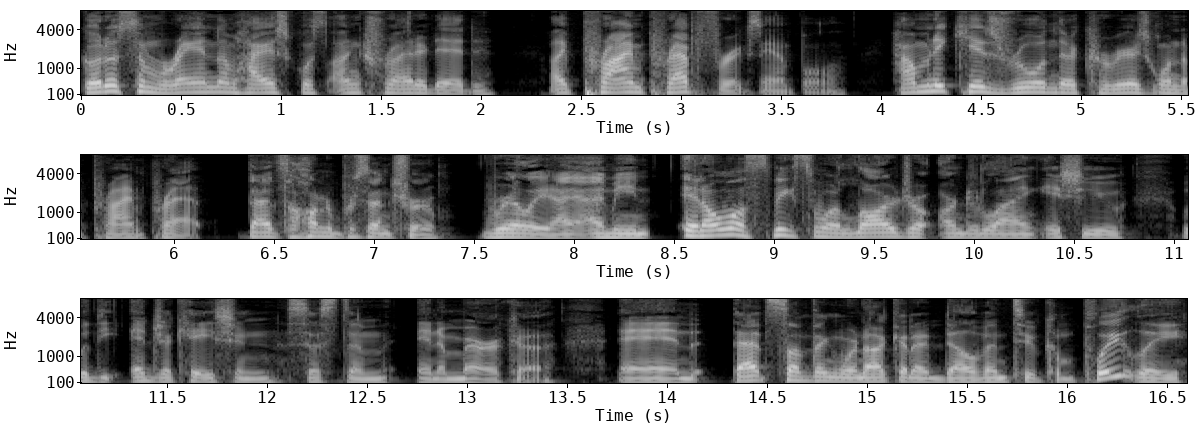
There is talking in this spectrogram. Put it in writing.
go to some random high school that's uncredited, like prime prep, for example. How many kids ruin their careers going to prime prep? That's 100% true. Really. I, I, mean, it almost speaks to a larger underlying issue with the education system in America. And that's something we're not going to delve into completely,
